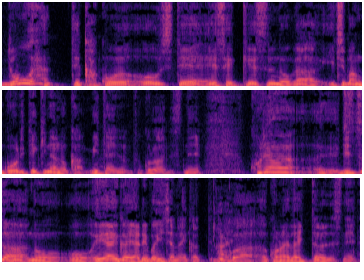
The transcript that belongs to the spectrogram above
どうやって加工して設計するのが一番合理的なのかみたいなところはですね、これは実はあの AI がやればいいじゃないかって僕はこの間言ったらですね、はい、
